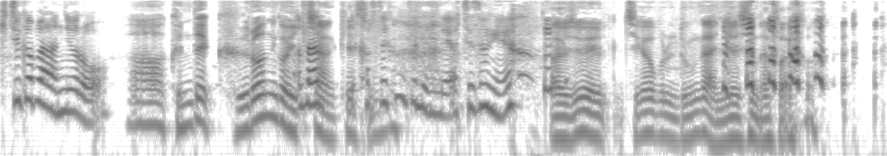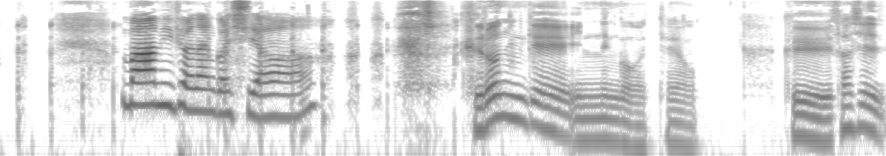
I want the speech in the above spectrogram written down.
지갑을 안 열어? 아 근데 그런 거 아, 있지 나 않겠습니까? 갑자기 흥분했네요. 죄송해요. 아, 요즘에 지갑을 누군가 안 여시나 봐요. 마음이 변한 것이요. 그런 게 있는 것 같아요. 그 사실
